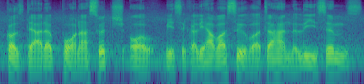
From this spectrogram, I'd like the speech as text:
because they had a a switch or basically have a server to handle the eSIMs.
